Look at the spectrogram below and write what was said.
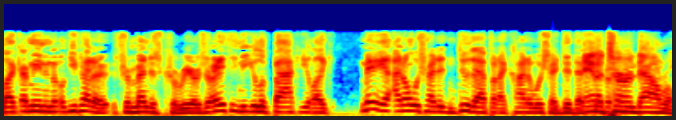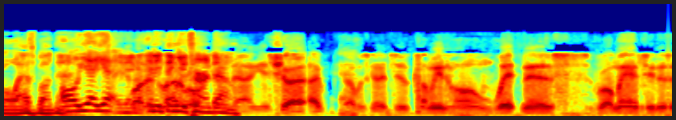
Like, I mean, you've had a tremendous career. Is there anything that you look back and you're like, maybe I don't wish I didn't do that, but I kind of wish I did that. and a turn down role. Ask about that. Oh yeah, yeah. Well, anything you of turned roles down. Yeah, sure. I, I was going to do Coming Home, Witness, Romancing the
